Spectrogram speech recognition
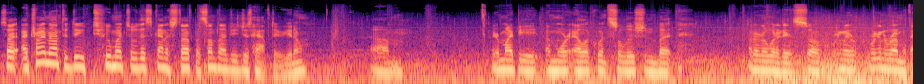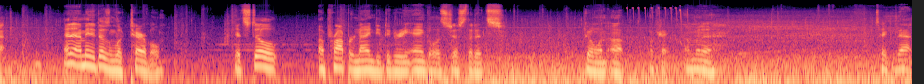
So I, I try not to do too much of this kind of stuff, but sometimes you just have to, you know. Um, there might be a more eloquent solution, but I don't know what it is. So we're gonna we're gonna run with that. And I mean, it doesn't look terrible. It's still a proper 90 degree angle. It's just that it's going up. Okay, I'm gonna take that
